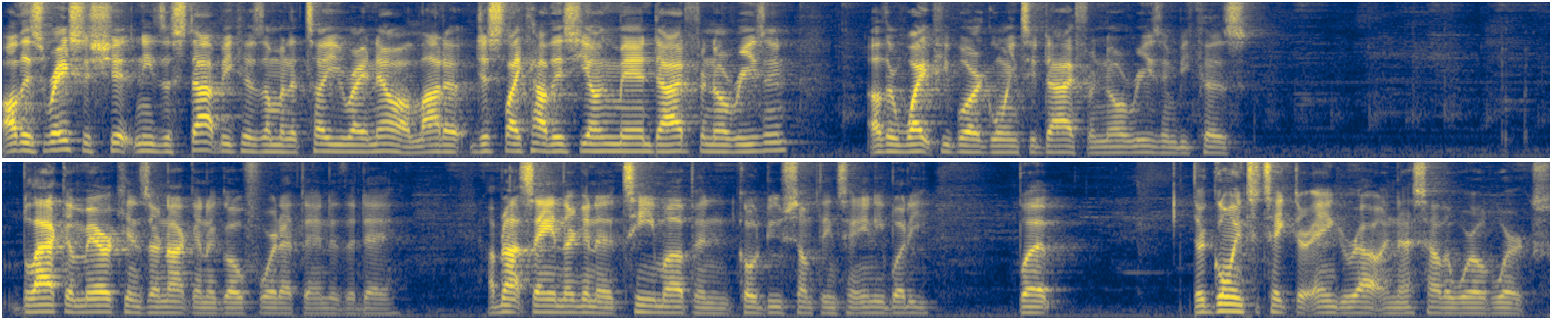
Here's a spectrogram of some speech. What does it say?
All this racist shit needs to stop because I'm going to tell you right now a lot of, just like how this young man died for no reason, other white people are going to die for no reason because black Americans are not going to go for it at the end of the day. I'm not saying they're going to team up and go do something to anybody, but they're going to take their anger out, and that's how the world works.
